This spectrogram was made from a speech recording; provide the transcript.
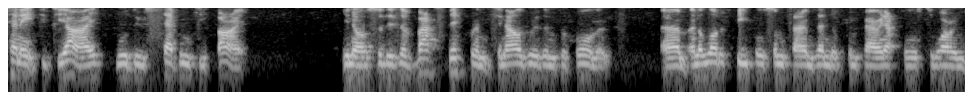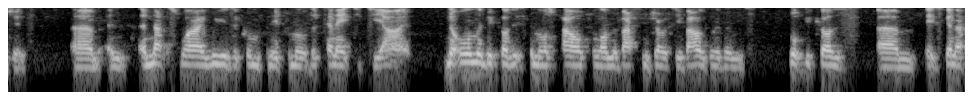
1080 Ti will do 75. You know, so there's a vast difference in algorithm performance. Um, and a lot of people sometimes end up comparing apples to oranges. Um, and, and that's why we as a company promote the 1080 Ti not only because it's the most powerful on the vast majority of algorithms, but because um, it's going to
